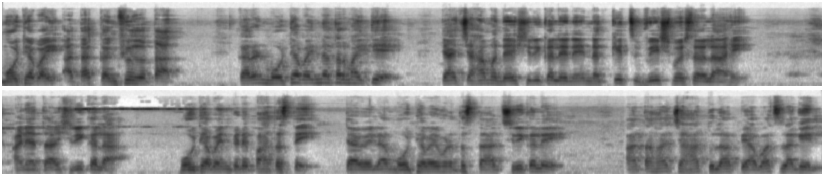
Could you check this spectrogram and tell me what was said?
मोठ्या बाई आता कन्फ्यूज होतात. कारण मोठ्या बाईंना तर माहिती आहे त्या चहामध्ये श्रीकलेने नक्कीच विष मिसळलं आहे. आणि आता श्रीकला मोठ्या बाईंकडे पाहत असते. त्यावेळेला मोठ्या बाई म्हणत असतात श्रीकले आता हा चहा तुला प्यावाच लागेल.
